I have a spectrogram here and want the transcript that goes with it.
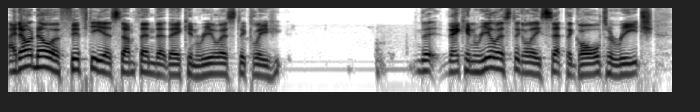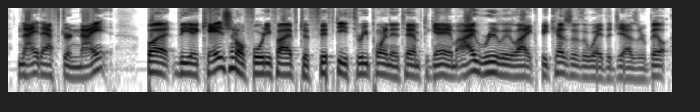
I don't know if 50 is something that they can realistically they can realistically set the goal to reach night after night. But the occasional 45 to 53 point attempt game, I really like because of the way the Jazz are built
